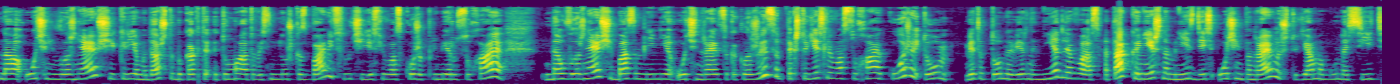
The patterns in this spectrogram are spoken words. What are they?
на очень увлажняющие кремы, да, чтобы как-то эту матовость немножко сбавить в случае, если у вас кожа, к примеру, сухая, на увлажняющей база мне не очень нравится, как ложится. Так что если у вас сухая кожа, то этот тон, наверное, не для вас. А так, конечно, мне здесь очень понравилось, что я могу носить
